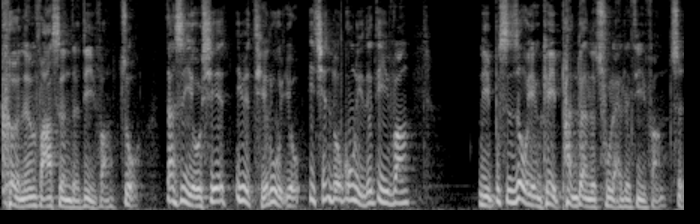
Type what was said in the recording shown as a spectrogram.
可能发生的地方做，但是有些因为铁路有一千多公里的地方，你不是肉眼可以判断的出来的地方。是，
